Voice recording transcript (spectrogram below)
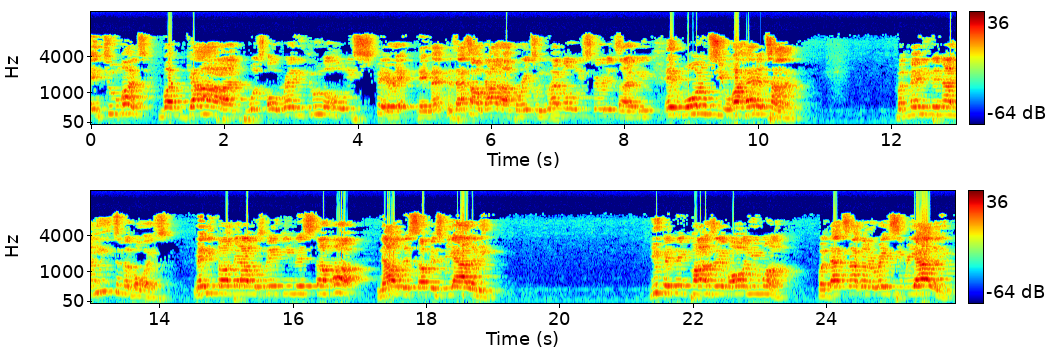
in two months, but God was already through the Holy Spirit, amen, because that's how God operates when you have the Holy Spirit inside of you. It warns you ahead of time. But many did not heed to the voice. Many thought that I was making this stuff up. Now this stuff is reality. You can think positive all you want, but that's not going to erase the reality.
